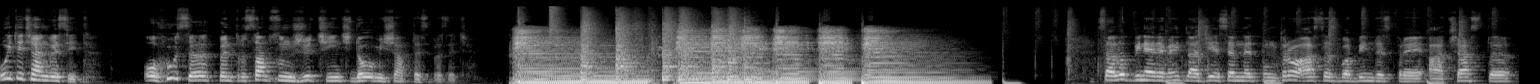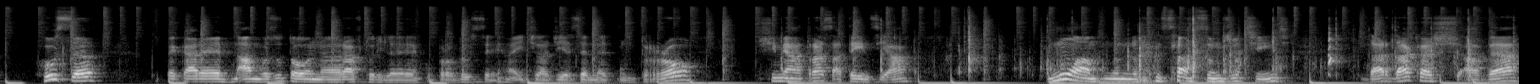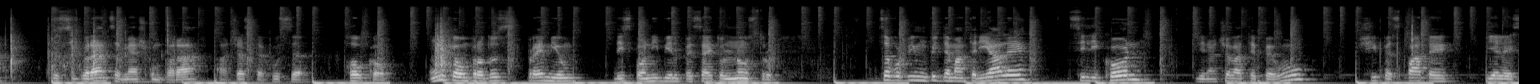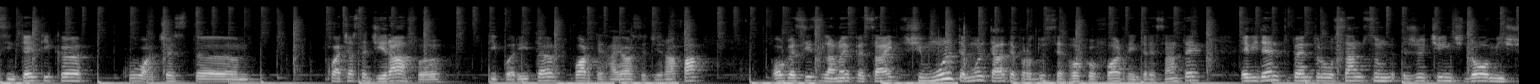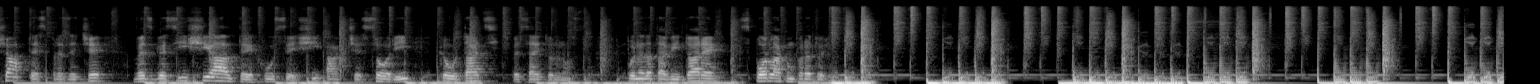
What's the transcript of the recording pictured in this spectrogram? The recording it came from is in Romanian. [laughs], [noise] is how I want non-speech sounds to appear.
Uite ce am găsit. O husă pentru Samsung J5 2017. Salut, bine ai revenit la gsmnet.ro. Astăzi vorbim despre această husă pe care am văzut-o în rafturile cu produse aici la gsmnet.ro și mi-a atras atenția. Nu am un [laughs] Samsung J5, dar dacă aș avea, cu siguranță mi-aș cumpăra această husă Hoco. Încă un produs premium disponibil pe site-ul nostru. Să vorbim un pic de materiale, silicon din acela TPU și pe spate piele sintetică cu, acest, cu această girafă tipărită, foarte haioasă girafa. O găsiți la noi pe site și multe, multe alte produse Hoco foarte interesante. Evident, pentru Samsung J5 2017 veți găsi și alte huse și accesorii, căutați pe site-ul nostru. Până data viitoare, spor la cumpărături!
